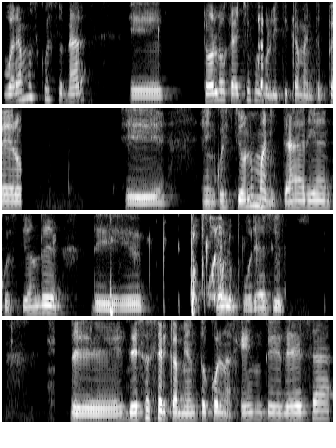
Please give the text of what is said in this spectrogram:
pudiéramos cuestionar eh, todo lo que ha hecho futbolísticamente, pero eh, en cuestión humanitaria, en cuestión de, de ¿cómo lo podría decir? De, ese acercamiento con la gente, de esa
